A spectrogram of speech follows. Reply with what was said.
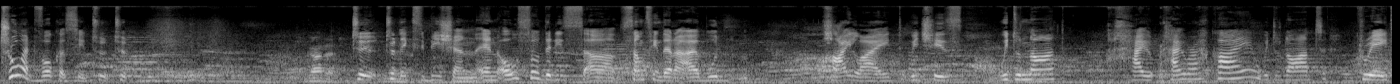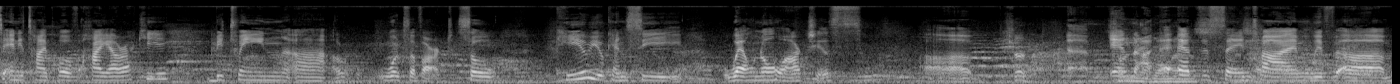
true advocacy to. to to, to the exhibition, and also there is uh, something that I would highlight, which is we do not hi- hierarchy, we do not create any type of hierarchy between uh, works of art. So here you can see well-known artists. Uh, sure. and at the same time with uh,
